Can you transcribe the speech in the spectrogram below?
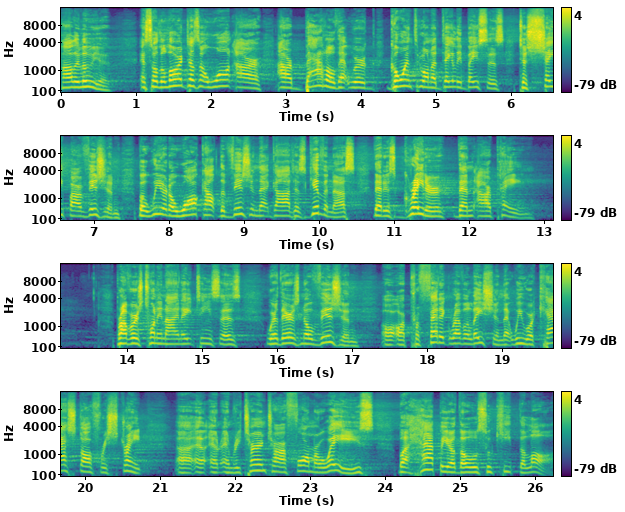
Hallelujah. And so the Lord doesn't want our, our battle that we're going through on a daily basis to shape our vision, but we are to walk out the vision that God has given us that is greater than our pain. Proverbs 29 18 says, Where there's no vision, or, or prophetic revelation that we were cast off restraint uh, and, and return to our former ways, but happy are those who keep the law.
